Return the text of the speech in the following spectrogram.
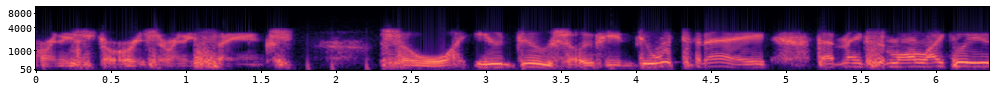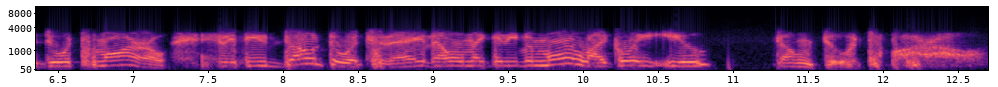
or any stories or any sayings. So what you do, so if you do it today, that makes it more likely you do it tomorrow. And if you don't do it today, that will make it even more likely you don't do it tomorrow.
